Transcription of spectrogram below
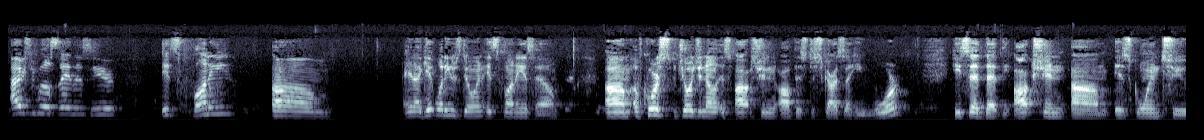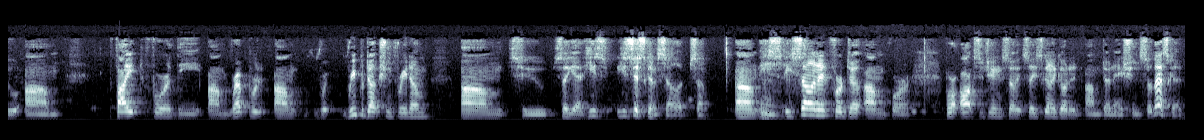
I actually will say this here. It's funny, um, and I get what he was doing. It's funny as hell. Um, of course, Joey Janela is auctioning off his disguise that he wore. He said that the auction um, is going to um, fight for the um, rep- um, re- reproduction freedom. Um, to so yeah, he's he's just gonna sell it. So um, he's he's selling it for do- um for for oxygen. So so he's gonna go to um donation. So that's good.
